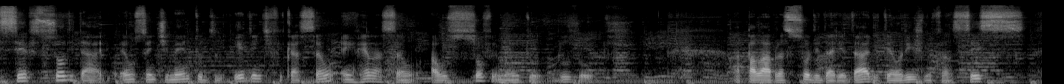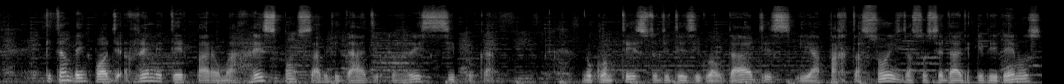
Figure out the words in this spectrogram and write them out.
ser solidário, é um sentimento de identificação em relação ao sofrimento dos outros. A palavra solidariedade tem origem no francês que também pode remeter para uma responsabilidade recíproca. No contexto de desigualdades e apartações da sociedade que vivemos,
